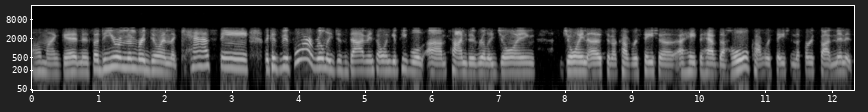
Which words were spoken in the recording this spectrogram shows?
Oh my goodness. So do you remember doing the casting? Because before I really just dive into I want to give people um time to really join join us in our conversation. I hate to have the whole conversation the first five minutes,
